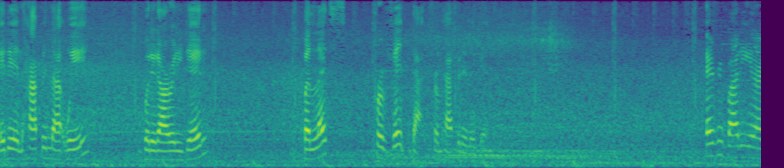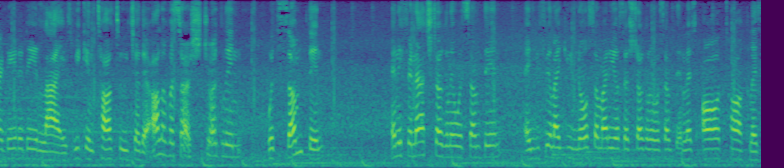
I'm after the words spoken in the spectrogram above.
it didn't happen that way, but it already did. But let's prevent that from happening again. Everybody in our day to day lives, we can talk to each other. All of us are struggling with something. And if you're not struggling with something and you feel like you know somebody else that's struggling with something, let's all talk. Let's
